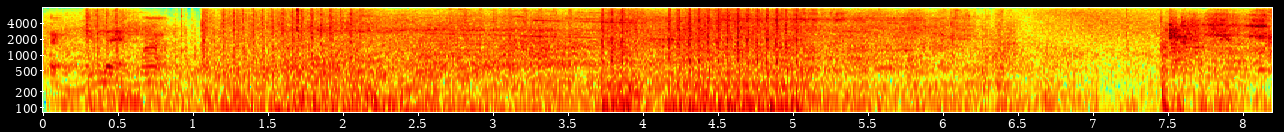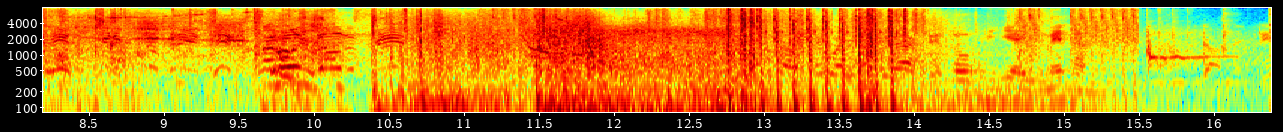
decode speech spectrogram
แต่งนี้แรงมาก Throwing down the street. active. โอ้ยเฮียยิงไม่ทัน The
